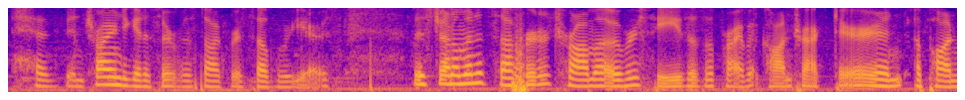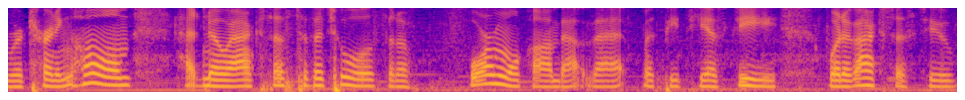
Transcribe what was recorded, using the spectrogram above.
had been trying to get a service dog for several years. This gentleman had suffered a trauma overseas as a private contractor and upon returning home had no access to the tools that a formal combat vet with PTSD would have access to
